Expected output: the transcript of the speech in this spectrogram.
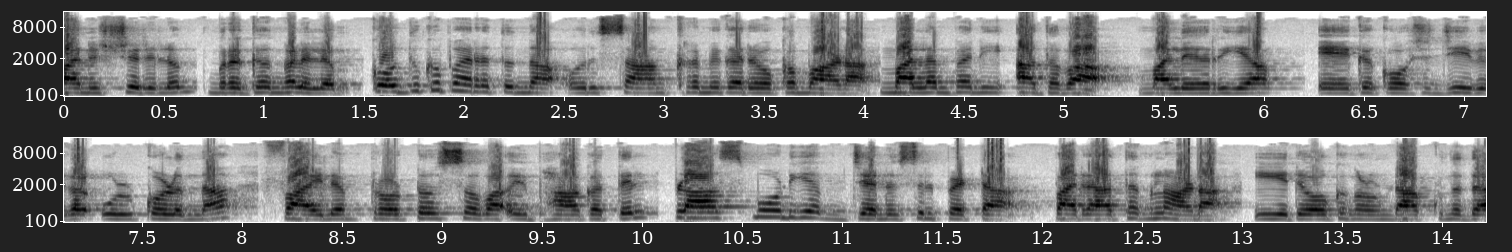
മനുഷ്യരിലും മൃഗങ്ങളിലും കൊതുക് പരത്തുന്ന ഒരു സാംക്രമിക രോഗമാണ് മലമ്പനി അഥവാ മലേറിയ. ഏകകോശ ജീവികൾ ഉൾക്കൊള്ളുന്ന ഫൈലം പ്രോട്ടോസോവ വിഭാഗത്തിൽ പ്ലാസ്മോഡിയം ജനുസിൽപ്പെട്ട പരാതങ്ങളാണ് ഈ രോഗങ്ങൾ ഉണ്ടാക്കുന്നത്.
